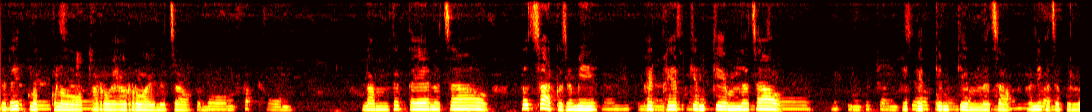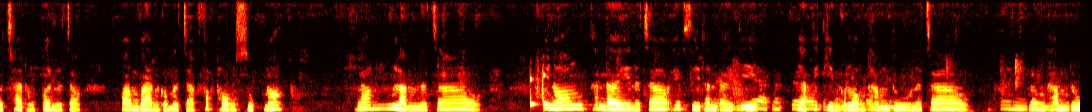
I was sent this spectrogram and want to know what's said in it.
จะได้กรอบกรอบๆอร่อยอร่อยๆนะเจ้ากระบองฟักทองลำแต่แต่นะเจ้า รสชาติก็จะมีเผ็ดเผ็ดๆเค็มเค็มๆนะเจ้ามากินด้วยกันเผ็ดเผ็ดๆเค็มเค็มๆนะเจ้า อันนี้ก็จะเป็นรสชาติของเปิ้ลนะเจ้า ความหวานก็มาจากฟักทองสุกเนาะล้ำลำนะเจ้า พี่น้องท่านใดนะเจ้า FC ท่านใดที่อยากให้กินก็ลองทำดูนะเจ้า ลองทำดู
